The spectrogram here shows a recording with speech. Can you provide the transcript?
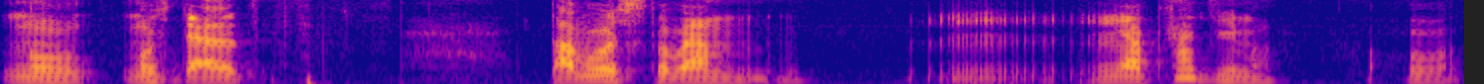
ну, нуждаетесь того, что вам необходимо. Вот.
